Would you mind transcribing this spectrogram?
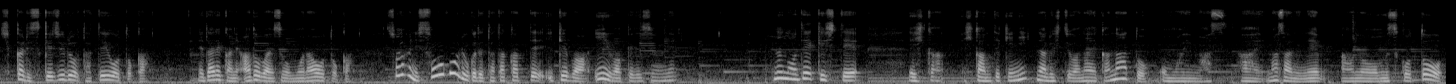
しっかりスケジュールを立てようとか誰かにアドバイスをもらおうとかそういうふうに総合力で戦っていけばいいわけですよね。なので決して悲観悲観的になる必要はないかなと思います。はい、まさにねあの息子と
